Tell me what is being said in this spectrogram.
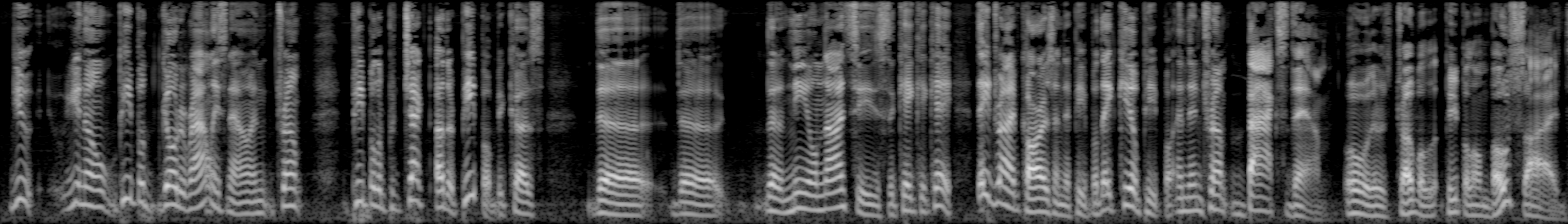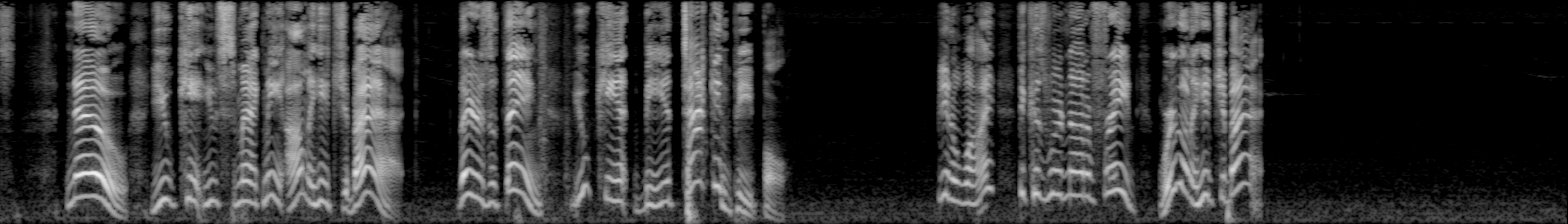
You you know, people go to rallies now and Trump people to protect other people because the the the neo Nazis, the KKK, they drive cars into people, they kill people, and then Trump backs them. Oh, there's trouble, people on both sides. No, you can't. You smack me, I'm gonna hit you back. There's the thing. You can't be attacking people. You know why? Because we're not afraid. We're gonna hit you back.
